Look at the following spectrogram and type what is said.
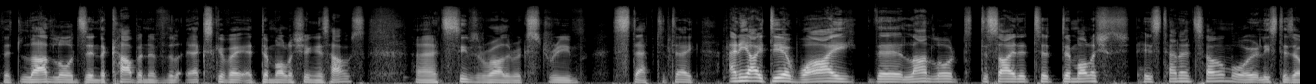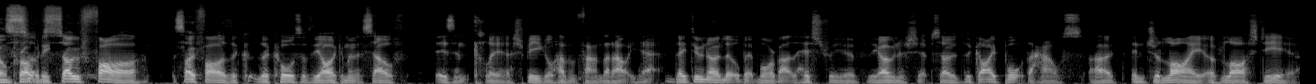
the landlord's in the cabin of the excavator demolishing his house. Uh, it seems a rather extreme step to take. Any idea why the landlord decided to demolish his tenant's home, or at least his own property? So, so far, so far, the the cause of the argument itself isn't clear. Spiegel haven't found that out yet. They do know a little bit more about the history of the ownership. So the guy bought the house uh, in July of last year.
